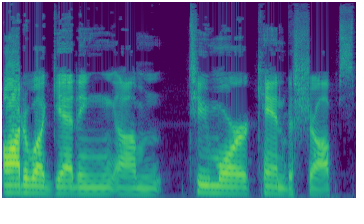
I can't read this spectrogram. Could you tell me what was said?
Ottawa getting um, two more cannabis shops.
